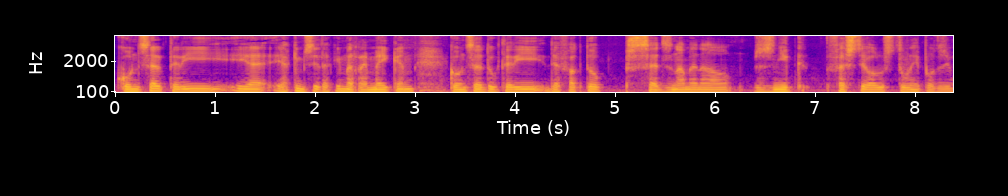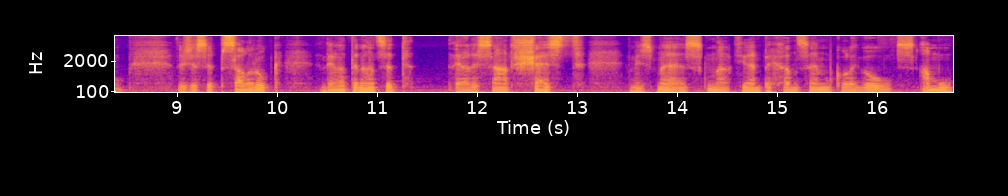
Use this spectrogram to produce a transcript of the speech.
koncert, který je jakýmsi takým remakem koncertu, který de facto předznamenal vznik festivalu Struny podzimu. Takže se psal rok 1996 my jsme s Martinem Pechancem, kolegou z AMU,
